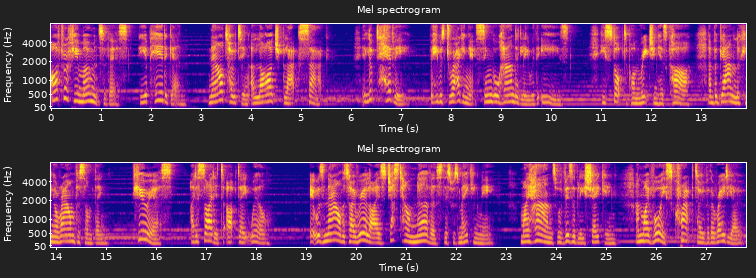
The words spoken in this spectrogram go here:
After a few moments of this, he appeared again, now toting a large black sack. It looked heavy, but he was dragging it single handedly with ease. He stopped upon reaching his car and began looking around for something. Curious, I decided to update Will. It was now that I realized just how nervous this was making me. My hands were visibly shaking, and my voice cracked over the radio.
